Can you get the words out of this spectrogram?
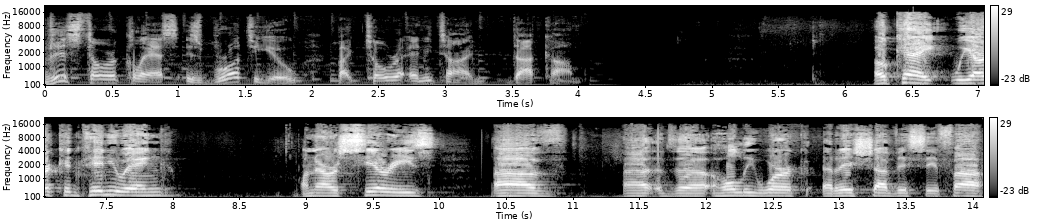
This Torah class is brought to you by TorahAnytime.com. Okay, we are continuing on our series of uh, the holy work Resha V'Sefa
